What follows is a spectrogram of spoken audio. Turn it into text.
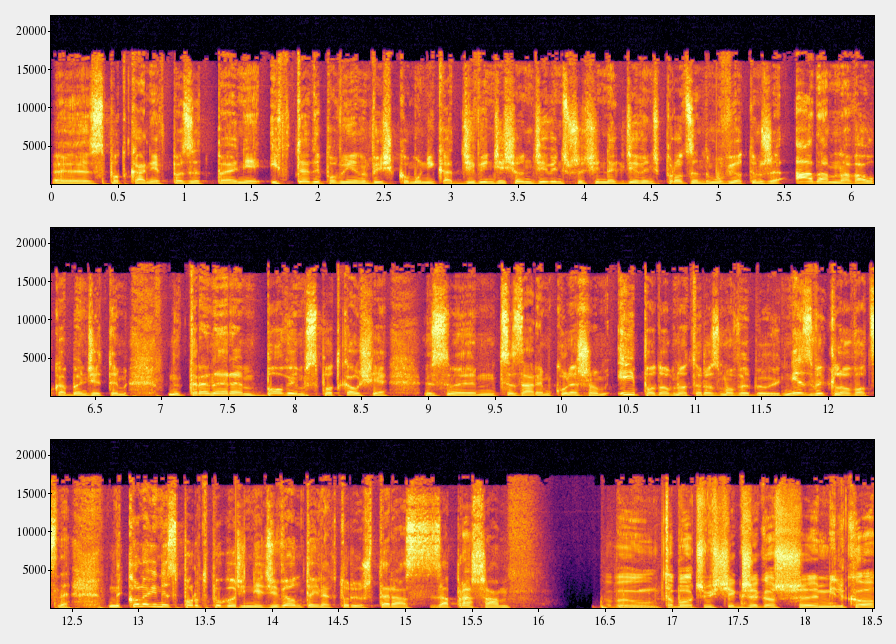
e, spotkanie w PZPN-ie i wtedy powinien wyjść komunikat. 99,9% mówi o tym, że Adam Nawałka będzie tym trenerem, bowiem spotkał się z em, Cezarem Kuleszą i podobno te rozmowy były niezwykle owocne. Kolejny sport po godzinie 9, na który już teraz zapraszam. To był, to był oczywiście Grzegorz Milko.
